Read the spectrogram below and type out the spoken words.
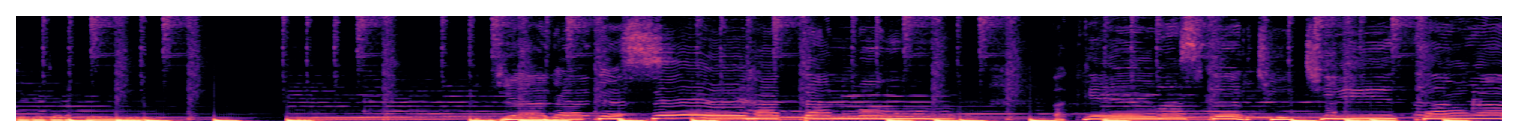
jaga jarak dulu. Jaga kesehatanmu. Pakai masker cuci tangan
